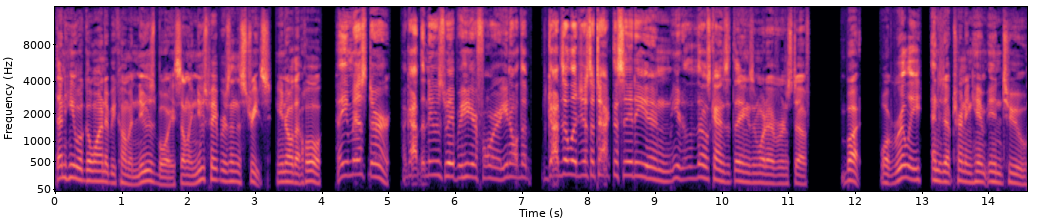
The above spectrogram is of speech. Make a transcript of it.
Then he would go on to become a newsboy selling newspapers in the streets. You know, that whole, hey, mister, I got the newspaper here for you. You know, the Godzilla just attacked the city and, you know, those kinds of things and whatever and stuff. But what really ended up turning him into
